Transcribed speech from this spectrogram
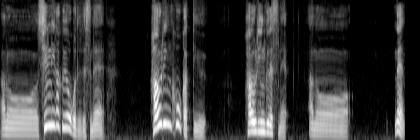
あのー心理学用語でですねハウリング効果っていうハウリングですね。あのーね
